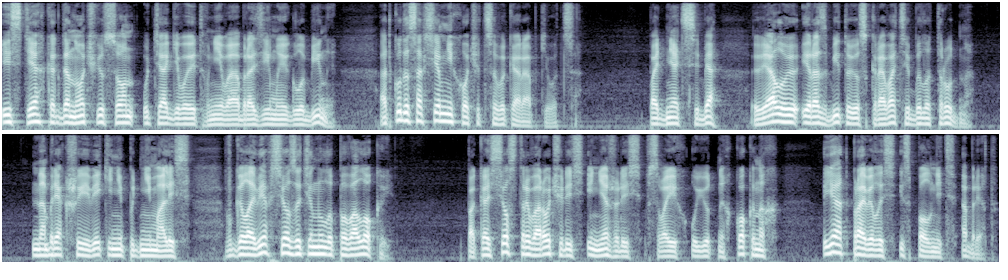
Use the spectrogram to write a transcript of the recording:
Из тех, когда ночью сон утягивает в невообразимые глубины, откуда совсем не хочется выкарабкиваться. Поднять себя, вялую и разбитую с кровати, было трудно. Набрякшие веки не поднимались, в голове все затянуло поволокой. Пока сестры ворочались и нежились в своих уютных коконах, я отправилась исполнить обряд.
